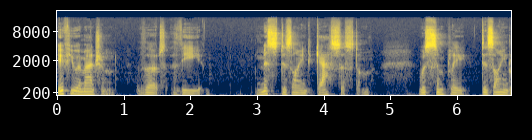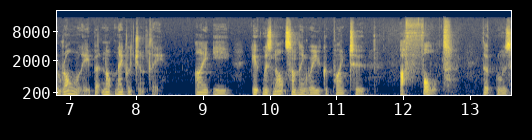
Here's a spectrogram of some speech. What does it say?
If you imagine that the misdesigned gas system was simply designed wrongly but not negligently, i.e., it was not something where you could point to a fault that was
